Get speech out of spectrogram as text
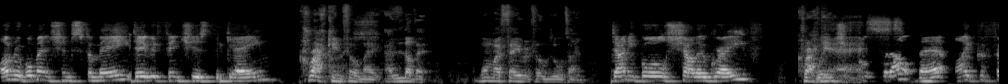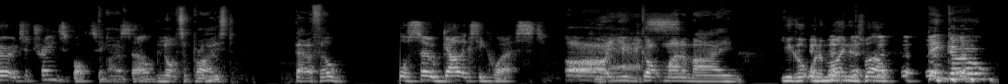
Honourable mentions for me David Fincher's The Game. Cracking film, mate. I love it. One of my favourite films of all time. Danny Boyle's Shallow Grave. Cracking. Which, Yes. put out there, I prefer it to Train Spotting I'm myself. not surprised. Better film. Also, Galaxy Quest. Oh, you Yes. got one of mine. You got one of mine as well. Bingo.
